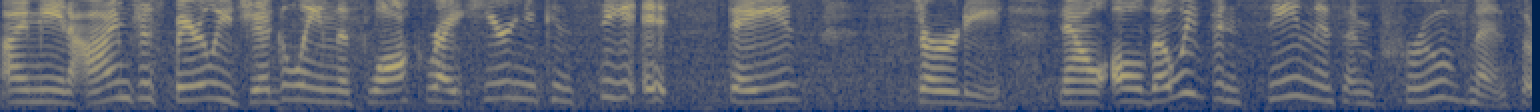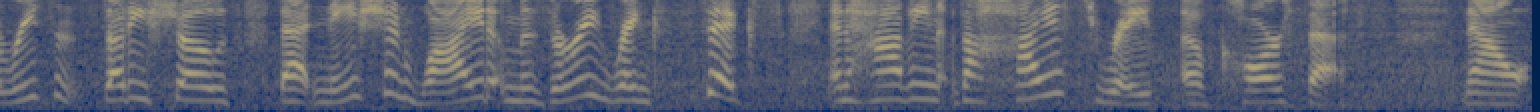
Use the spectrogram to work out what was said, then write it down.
I mean, I'm just barely jiggling this lock right here, and you can see it stays sturdy. Now, although we've been seeing these improvements, a recent study shows that nationwide, Missouri ranks sixth in having the highest rate of car thefts. Now,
